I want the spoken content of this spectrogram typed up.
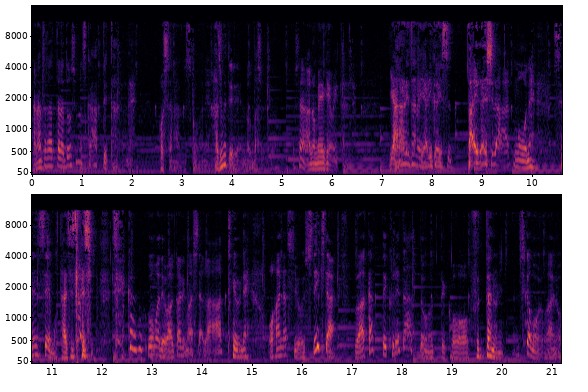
あなただったらどうしますか？って言ったんですよね。そしたら息子がね初めての場所ですよ。そしたらあの名言を言ったんですよ。やられたらやり返す。倍返しだ。もうね先生もたじたじせっかくここまで分かりましたがっていうねお話をしてきた。分かってくれたと思ってこう振ったのに。しかもあの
